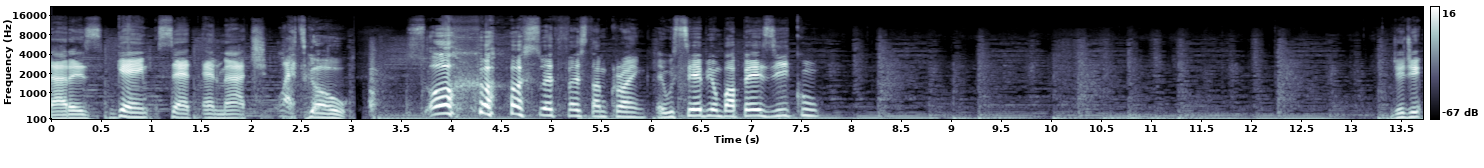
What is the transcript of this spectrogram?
That is game, set, and match. Let's go! Oh, Sweatfest, I'm crying. Eusebio, um Mbappé, Zico. GG,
